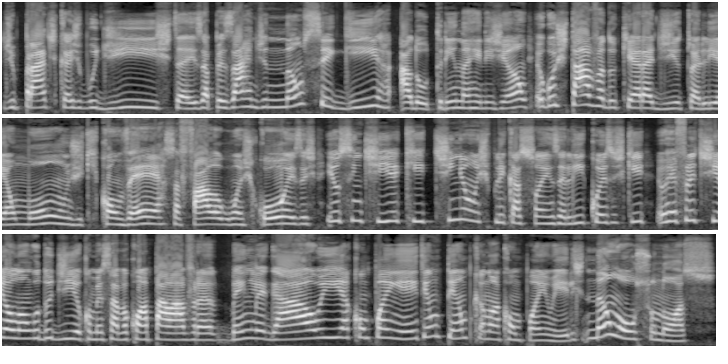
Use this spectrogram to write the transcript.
de práticas budistas. Apesar de não seguir a doutrina, a religião, eu gostava do que era dito ali. É um monge que conversa, fala algumas coisas. E eu sentia que tinham explicações ali, coisas que eu refletia ao longo do dia. Eu começava com uma palavra bem legal e acompanhei. Tem um tempo que eu não acompanho eles. Não ouço o nosso.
